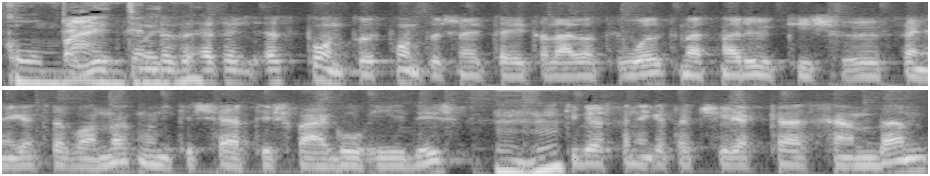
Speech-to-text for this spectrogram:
kombányt? Vagy... ez, ez, egy, ez pontos, pontosan egy tei találat volt, mert már ők is fenyegetve vannak, mondjuk egy sertésvágó híd is, uh-huh. kiberfenyegetettségekkel szemben.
